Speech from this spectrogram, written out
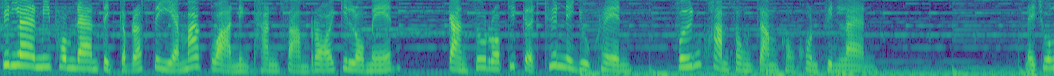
ฟินแลนด์มีพรมแดนติดกับรัสเซียมากกว่า 1,300 กิโลเมตร การสู้รบที่เกิดขึ้นในยูเครน ฟื้นความทรงจำของคนฟินแลนด์ ในช่วง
